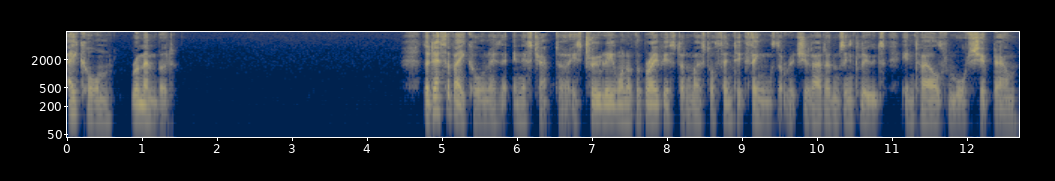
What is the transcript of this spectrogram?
Acorn remembered. The death of Acorn in this chapter is truly one of the bravest and most authentic things that Richard Adams includes in Tales from Watership Down.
